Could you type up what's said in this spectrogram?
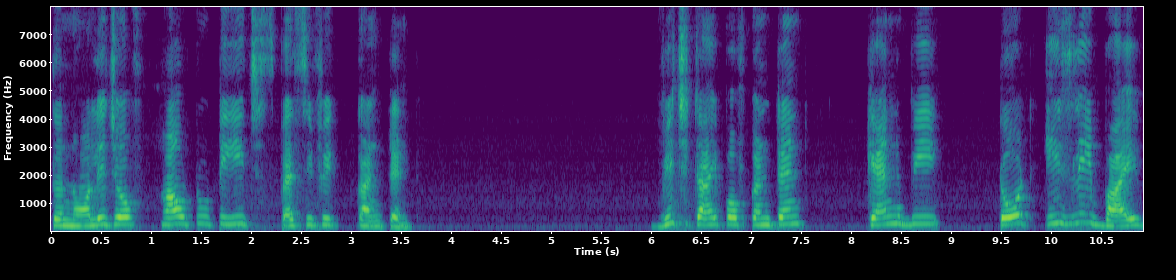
the knowledge of how to teach specific content. Which type of content can be taught easily by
